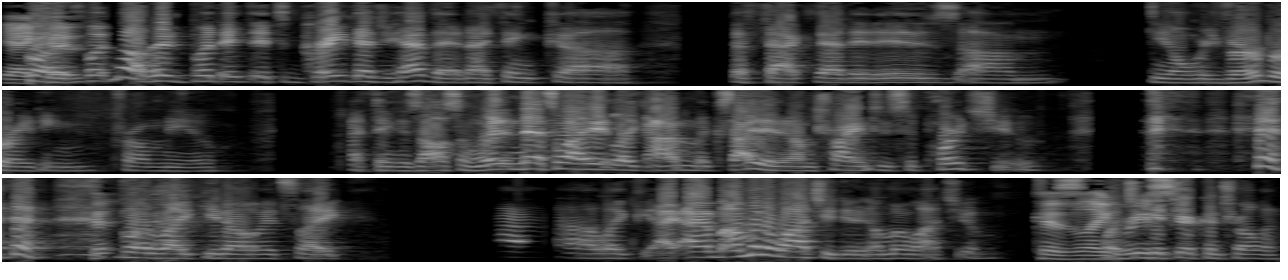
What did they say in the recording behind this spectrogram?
yeah, but but no, but it, it's great that you have that, and I think uh, the fact that it is um, you know reverberating from you, I think is awesome, and that's why like I'm excited and I'm trying to support you. but like you know, it's like uh, like I, I'm I'm gonna watch you, dude. I'm gonna watch you because like once you get your controller.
